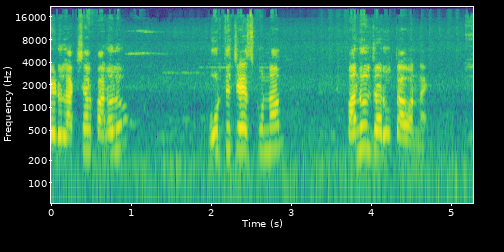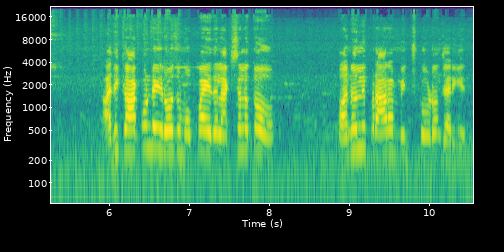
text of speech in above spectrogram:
ఏడు లక్షల పనులు పూర్తి చేసుకున్నాం. పనులు జరుగుతూ ఉన్నాయి. అది కాకుండా ఈరోజు ముప్పై ఐదు లక్షలతో పనుల్ని ప్రారంభించుకోవడం జరిగింది.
